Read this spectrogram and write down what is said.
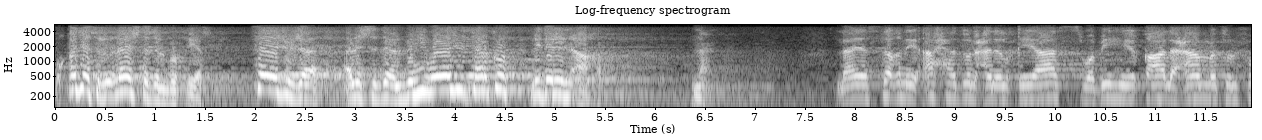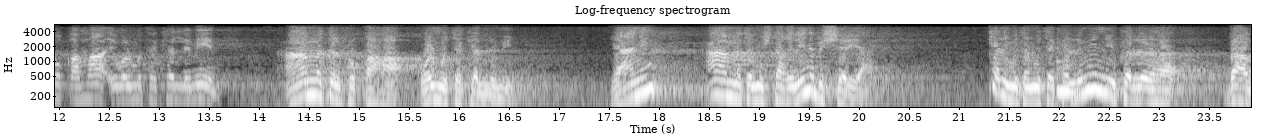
وقد لا يستدل بالقياس. فيجوز الاستدلال به ويجوز تركه لدليل آخر. نعم. لا يستغني أحد عن القياس وبه قال عامة الفقهاء والمتكلمين. عامة الفقهاء والمتكلمين. يعني عامة المشتغلين بالشريعة. كلمة المتكلمين يكررها بعض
